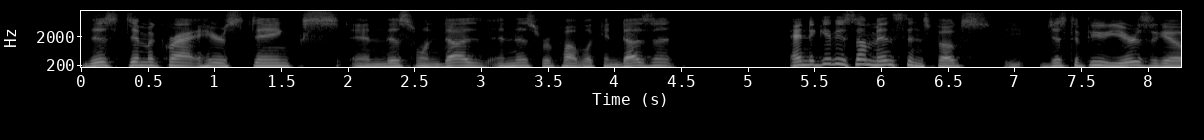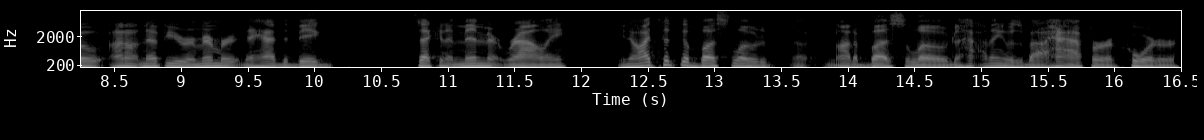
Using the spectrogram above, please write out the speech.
this Democrat here stinks and this one does and this Republican doesn't. And to give you some instance, folks, just a few years ago, I don't know if you remember it, they had the big Second Amendment rally. You know, I took a bus load, uh, not a bus load, I think it was about half or a quarter,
